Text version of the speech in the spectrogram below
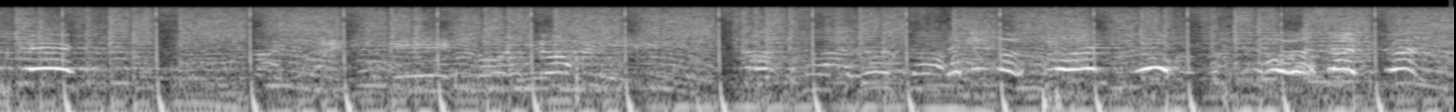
Let's go!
